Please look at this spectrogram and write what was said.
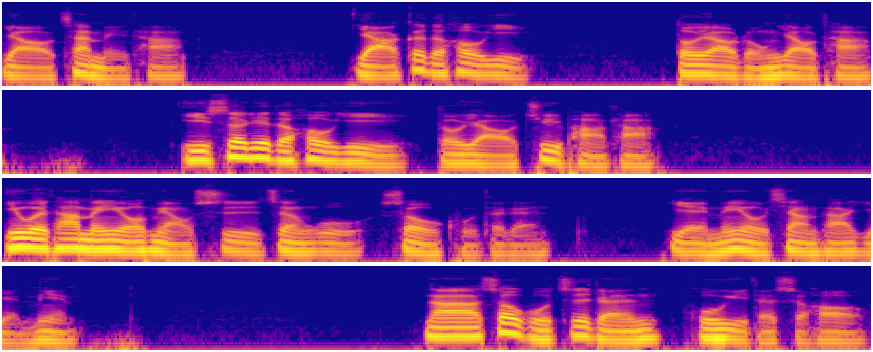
要赞美他，雅各的后裔都要荣耀他，以色列的后裔都要惧怕他，因为他没有藐视政务受苦的人，也没有向他掩面。那受苦之人呼吁的时候，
